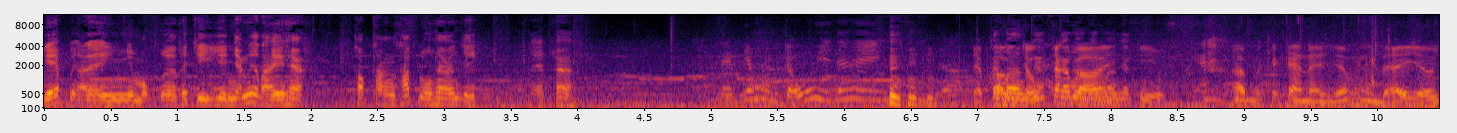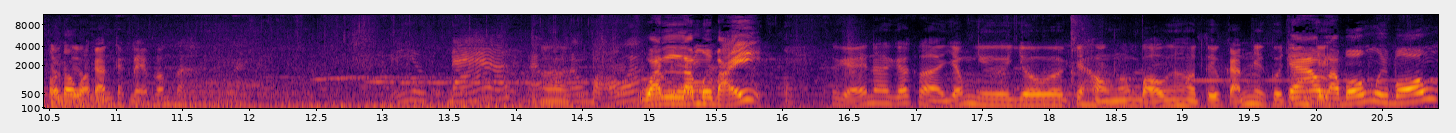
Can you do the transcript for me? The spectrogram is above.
Ghép ở đây một cái chi nhánh ở đây ha. Thấp thăng thấp luôn ha anh chị. Đẹp ha đẹp giống ông chủ vậy đó ha Đẹp Cảm hơn ơn, chủ cảm, chắc cảm ơn, rồi. cảm ơn rất nhiều À, mấy cái cây này giống để vô tiểu anh? cảnh chắc đẹp lắm ta. để vô cục đá á À. ông bộ á Hoành là 17 Cái rễ nó rất là giống như vô cái hòn non bộ hồi tiểu cảnh như cô chú anh Cao là 44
